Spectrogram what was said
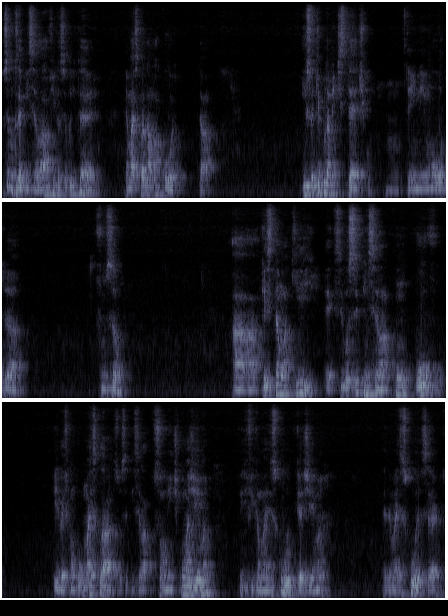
Se você não quiser pincelar, fica a seu critério é mais para dar uma cor, tá? Isso aqui é puramente estético, não tem nenhuma outra função. A questão aqui é que se você pincelar com ovo, ele vai ficar um pouco mais claro. Se você pincelar somente com a gema, ele fica mais escuro, porque a gema ela é mais escura, certo?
